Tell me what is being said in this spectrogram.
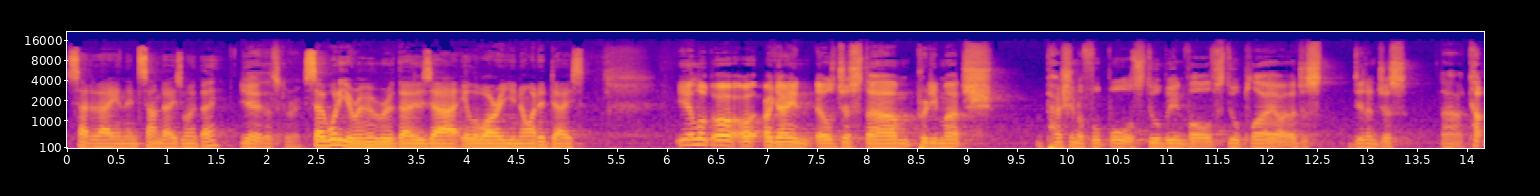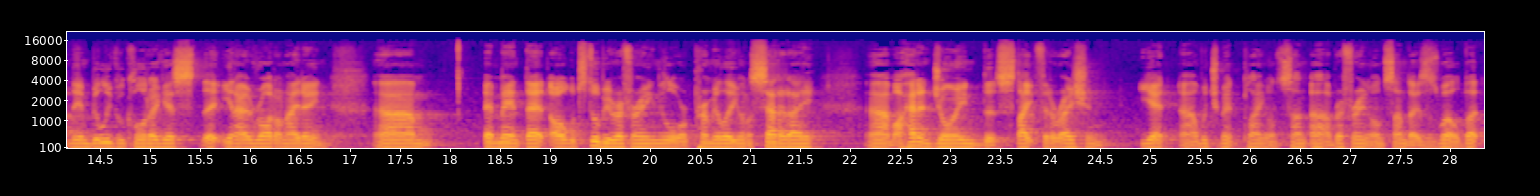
Saturday and then Sundays, weren't they? Yeah, that's correct. So what do you remember of those uh, Illawarra United days? Yeah, look, I, I, again, it was just um, pretty much passion of football, still be involved, still play. I, just didn't just uh, cut the umbilical cord, I guess, you know, right on 18. Um, it meant that I would still be refereeing the Law Premier League on a Saturday. Um, I hadn't joined the state federation yet, uh, which meant playing on sun, uh, refereeing on Sundays as well. But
